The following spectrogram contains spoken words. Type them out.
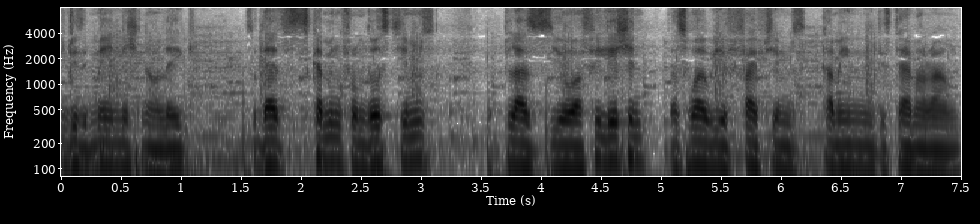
into the main national league. So that's coming from those teams, plus your affiliation. That's why we have five teams coming this time around.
